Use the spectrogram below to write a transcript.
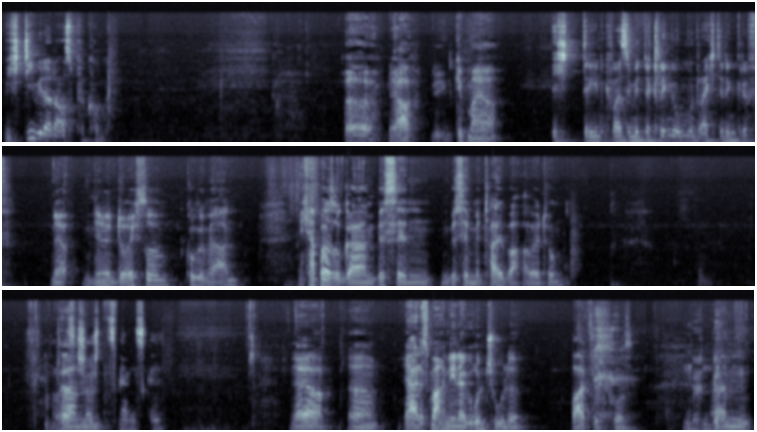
wie ich die wieder rausbekomme. Äh, ja, gib mal her. Ich drehe ihn quasi mit der Klinge um und reiche dir den Griff. Ja, nehme durch so, gucke mir an. Ich habe ja sogar ein bisschen, ein bisschen Metallbearbeitung. Das ist schon Ähm, ein Zwergenskill. Ja, ja, äh, ja, das machen die in der Grundschule. Bartpflichtkurs. ähm,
